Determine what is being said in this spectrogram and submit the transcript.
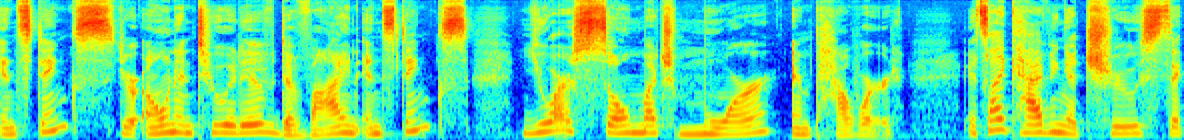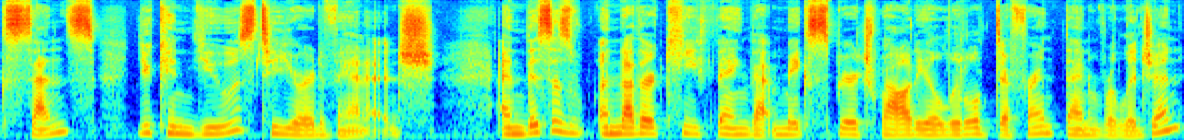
instincts, your own intuitive divine instincts, you are so much more empowered. It's like having a true sixth sense you can use to your advantage. And this is another key thing that makes spirituality a little different than religion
